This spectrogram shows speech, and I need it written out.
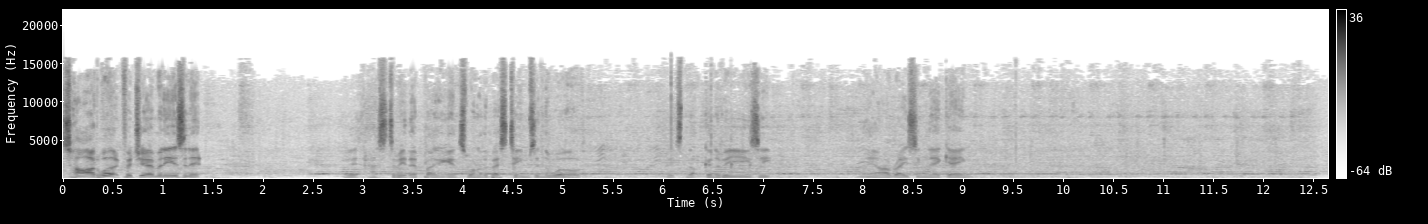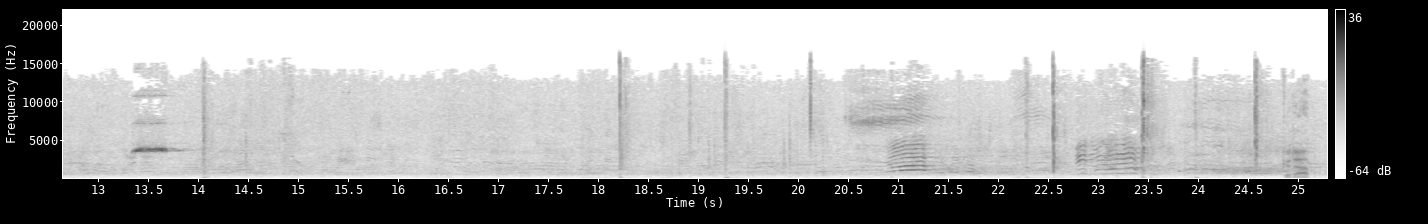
It's hard work for Germany, isn't it? It has to be. They're playing against one of the best teams in the world. It's not going to be easy. They are racing their game. Good up.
